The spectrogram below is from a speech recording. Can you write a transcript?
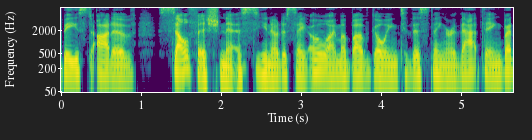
based out of selfishness, you know, to say, oh, I'm above going to this thing or that thing. But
